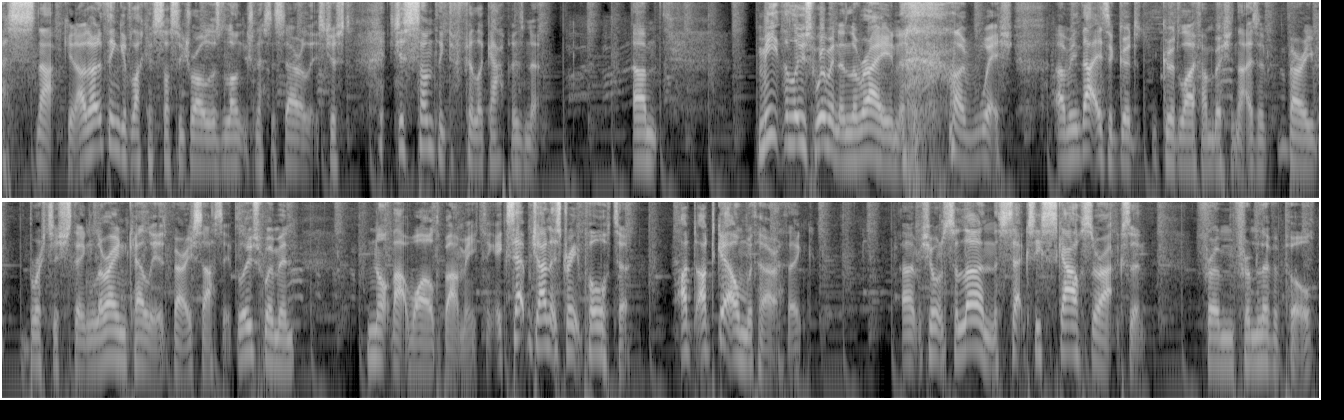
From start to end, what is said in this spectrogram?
a snack. You know, I don't think of like a sausage roll as lunch necessarily. It's just it's just something to fill a gap, isn't it? Um, meet the loose women in Lorraine. I wish. I mean, that is a good good life ambition. That is a very British thing. Lorraine Kelly is very sassy. The loose women not that wild about meeting, except Janet Street Porter. I'd, I'd get on with her, I think. Um, she wants to learn the sexy Scouser accent from from Liverpool.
